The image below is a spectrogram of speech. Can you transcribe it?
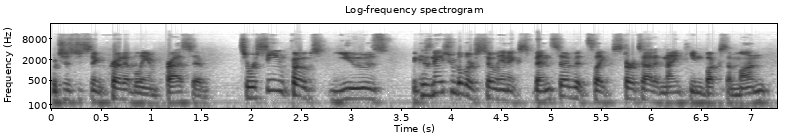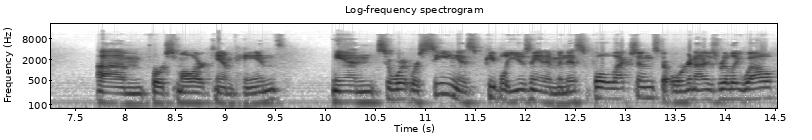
which is just incredibly impressive. So we're seeing folks use because Nation Builder is so inexpensive. It's like starts out at 19 bucks a month um, for smaller campaigns, and so what we're seeing is people using it in municipal elections to organize really well,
